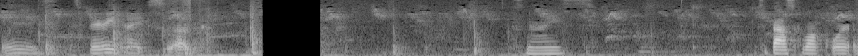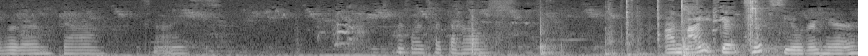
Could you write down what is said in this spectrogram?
It is. It's very nice. Look. It's nice. A basketball court over there. Yeah, it's nice. Gonna go inside the house. I might get tipsy over here.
